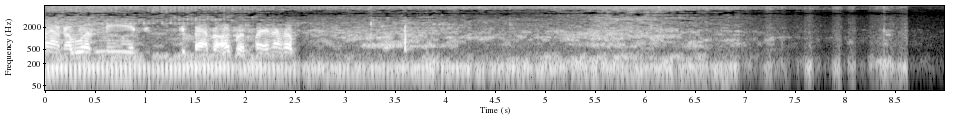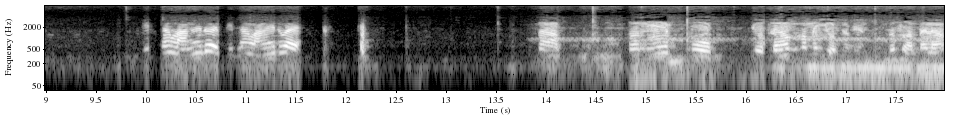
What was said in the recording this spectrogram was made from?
น้ากระบวนมี18ล้อสวนไปนะครับปิดข้างหลังให้ด้วยปิดข้างหลังให้ด้วยครับตอนนี้ปลูกหยุดแล้วก็ไม่หยุดครับเนี่ยก็สวนไปแล้ว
